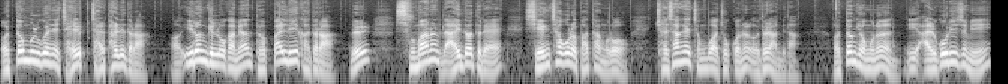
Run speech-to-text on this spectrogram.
어떤 물건이 제일 잘 팔리더라. 어, 이런 길로 가면 더 빨리 가더라를 수많은 라이더들의 시행착오를 바탕으로 최상의 정보와 조건을 얻어야 합니다. 어떤 경우는 이 알고리즘이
